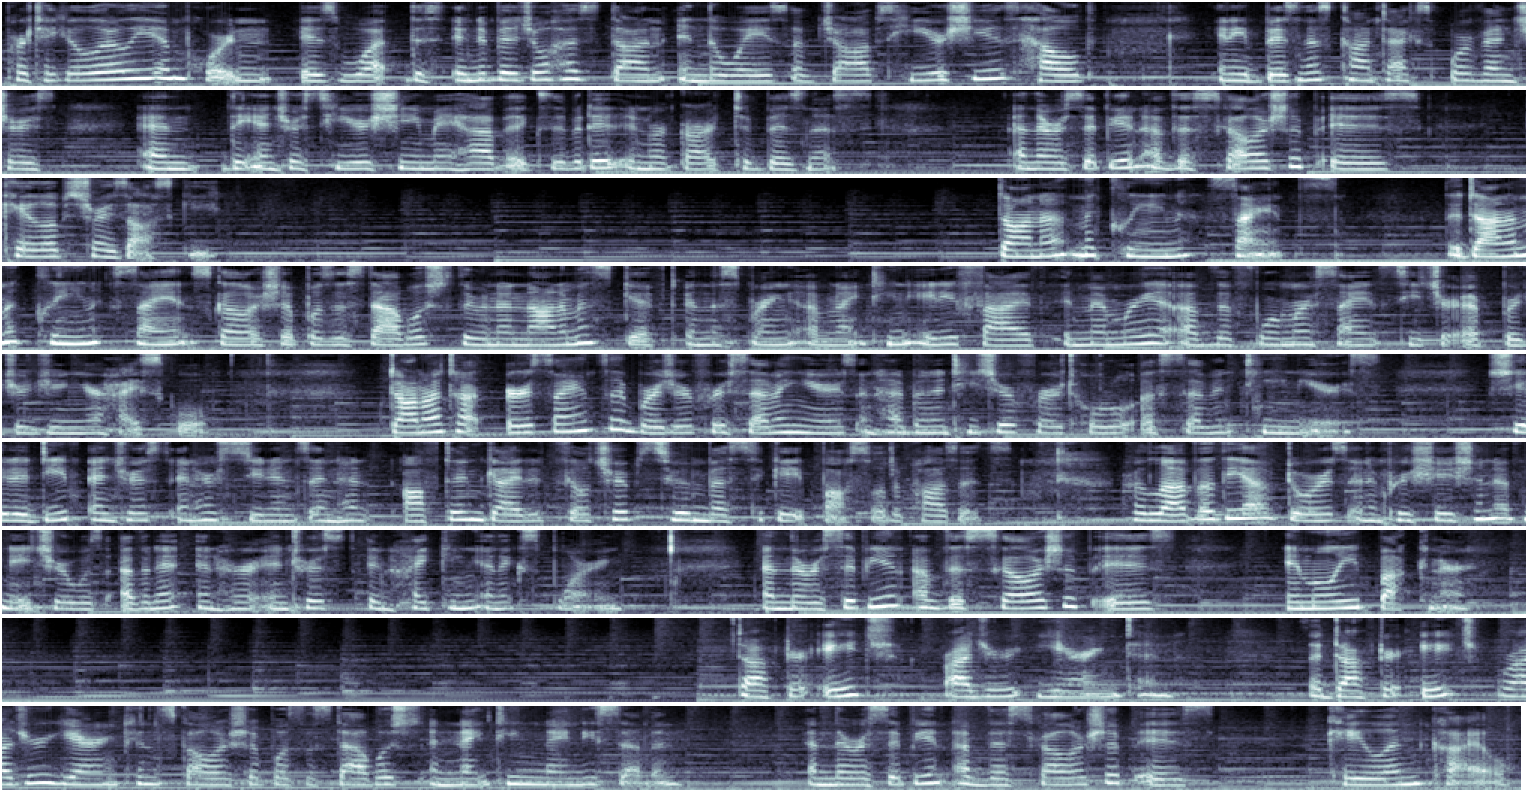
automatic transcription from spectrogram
Particularly important is what this individual has done in the ways of jobs he or she has held, any business contacts or ventures, and the interest he or she may have exhibited in regard to business. And the recipient of this scholarship is Caleb Stryzowski. Donna McLean Science. The Donna McLean Science Scholarship was established through an anonymous gift in the spring of 1985 in memory of the former science teacher at Bridger Junior High School. Donna taught earth science at Bridger for seven years and had been a teacher for a total of 17 years. She had a deep interest in her students and had often guided field trips to investigate fossil deposits. Her love of the outdoors and appreciation of nature was evident in her interest in hiking and exploring and the recipient of this scholarship is Emily Buckner. Dr. H. Roger Yarrington. The Dr. H. Roger Yarrington Scholarship was established in 1997, and the recipient of this scholarship is Kaylin Kyle.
